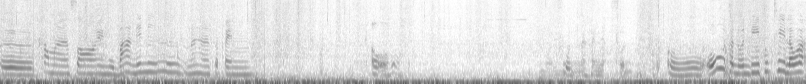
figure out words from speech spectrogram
เออเข้ามาซอยหมู่บ้านนิดนึงนะคะจะเป็นโอ้โหฝุ่นนะคะเนี่ยฝุ่นโอ้โอ้ถนนดีทุกที่แล้วอะ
